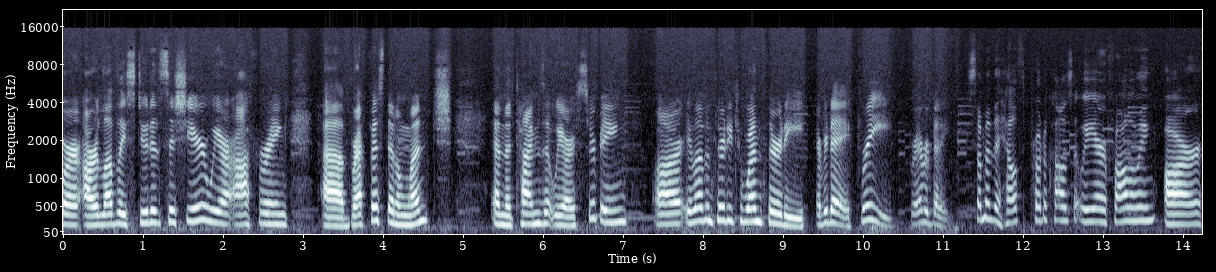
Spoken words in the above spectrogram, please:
for our lovely students this year. We are offering uh, breakfast and a lunch, and the times that we are serving are 11:30 to 1:30 every day, free for everybody. Some of the health protocols that we are following are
